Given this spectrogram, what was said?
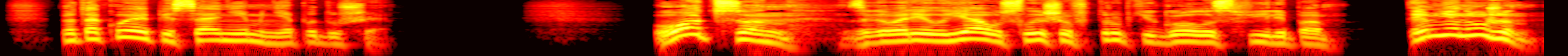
— но такое описание мне по душе. «Отсон!» — заговорил я, услышав в трубке голос Филиппа. «Ты мне нужен!»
